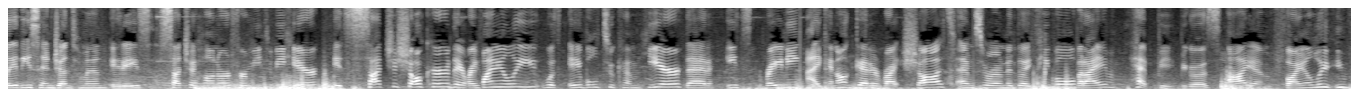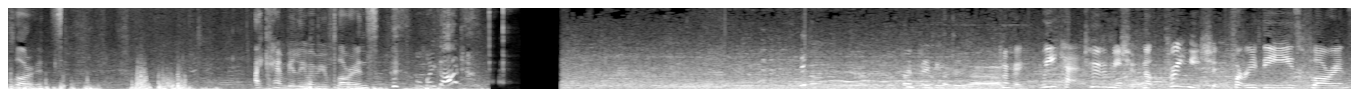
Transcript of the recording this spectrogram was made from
ladies and gentlemen, it is such a honor for me to be here. It's such a shocker that I finally was able to come here, that it's raining. I cannot get a right shot. I'm surrounded by people, but I am happy because I am finally in Florence. I can't believe I'm in Florence. oh my god. Okay, we have two missions, no, three missions for this Florence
